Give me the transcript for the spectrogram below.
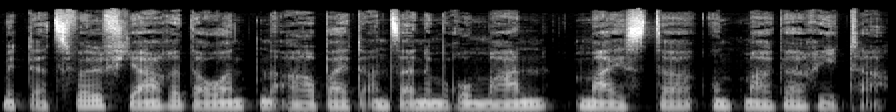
mit der zwölf Jahre dauernden Arbeit an seinem Roman Meister und Margarita.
